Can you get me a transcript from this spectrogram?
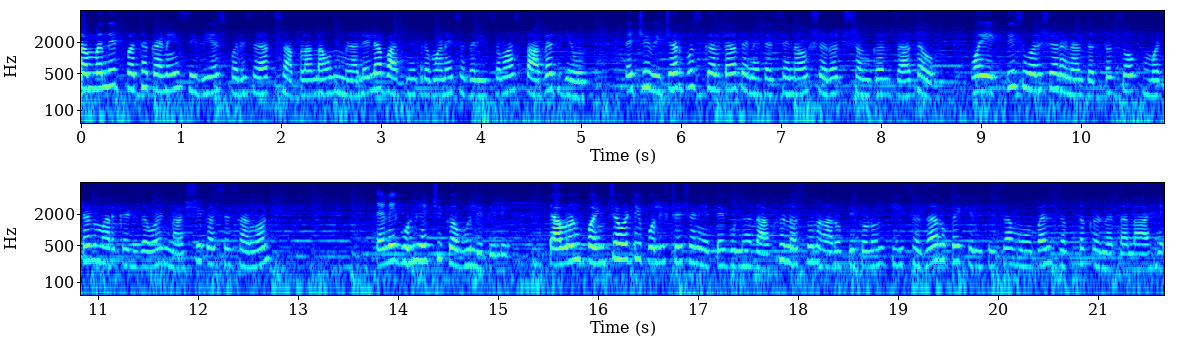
संबंधित पथकाने सीबीएस परिसरात सापळा लावून मिळालेल्या बातमीप्रमाणे सदर इसमास ताब्यात घेऊन त्याची विचारपूस करता त्याने त्याचे नाव शरद शंकर जाधव व एकतीस वर्ष राहणार दत्त चौक मटण मार्केटजवळ नाशिक असे सांगून त्याने गुन्ह्याची कबुली दिली. त्यावरून पंचवटी पोलीस स्टेशन येथे गुन्हा दाखल असून आरोपीकडून तीस हजार रुपये किमतीचा मोबाईल जप्त करण्यात आला आहे.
